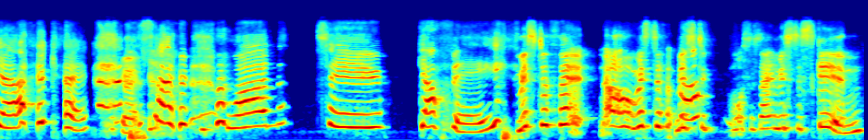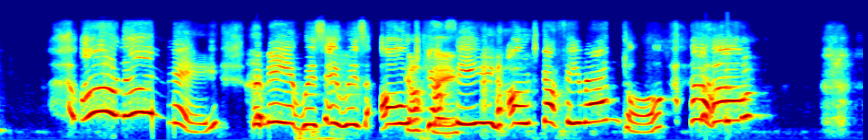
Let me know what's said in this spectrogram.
Yeah, okay. Okay. So one, two, Gaffy. Mr. Fit. No, Mr. Mr. What's his name? Mr. Skin. Oh no, me. For me, it was it was old Guffy. Gaffy, old Gaffy Randall.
